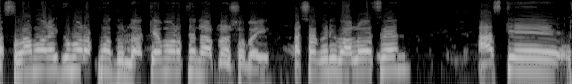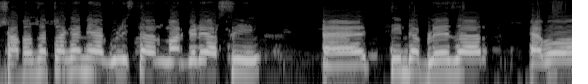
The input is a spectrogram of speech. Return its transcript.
আসসালামু আলাইকুম রহমতুল্লাহ। কেমন আছেন আপনারা সবাই? আশা করি ভালো আছেন। আজকে সাত হাজার টাকা নিয়ে গুলিস্তান মার্কেটে আসছি। তিনটা ব্লেজার এবং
